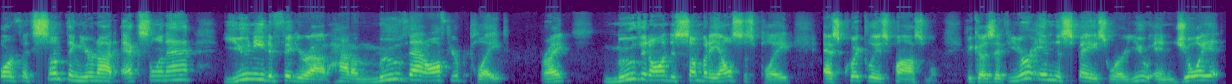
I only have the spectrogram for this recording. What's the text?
or if it's something you're not excellent at, you need to figure out how to move that off your plate, right? Move it onto somebody else's plate as quickly as possible. Because if you're in the space where you enjoy it,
